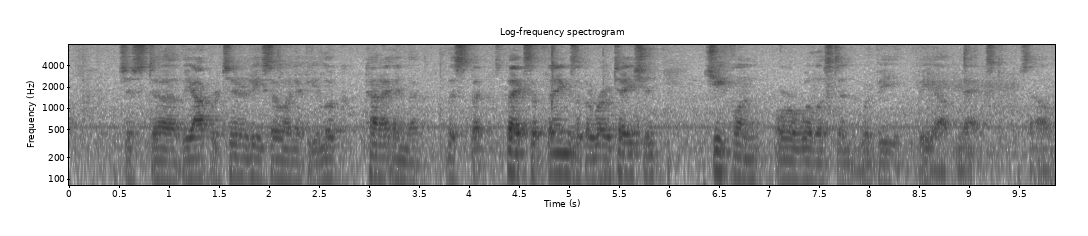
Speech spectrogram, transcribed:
um, just, uh, the opportunity, so, and if you look kind of in the, the spe- specs of things of the rotation, Chiefland or Williston would be, be up next. So,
